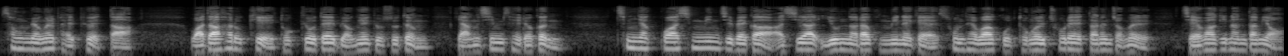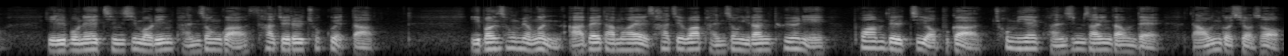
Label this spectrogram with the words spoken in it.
성명을 발표했다. 와다 하루키 도쿄대 명예교수 등 양심 세력은 침략과 식민 지배가 아시아 이웃나라 국민에게 손해와 고통을 초래했다는 점을 재확인한다며 일본의 진심 어린 반성과 사죄를 촉구했다. 이번 성명은 아베 담화의 사죄와 반성이란 표현이 포함될지 여부가 초미의 관심사인 가운데 나온 것이어서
